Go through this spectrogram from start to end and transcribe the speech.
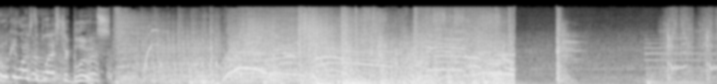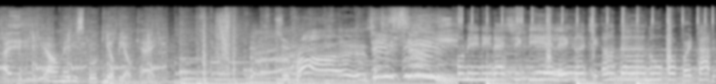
Spooky wants to blast her glutes. I, you know, maybe Spooky will be okay. Surprise! O menino é chique, elegante, andando confortável.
